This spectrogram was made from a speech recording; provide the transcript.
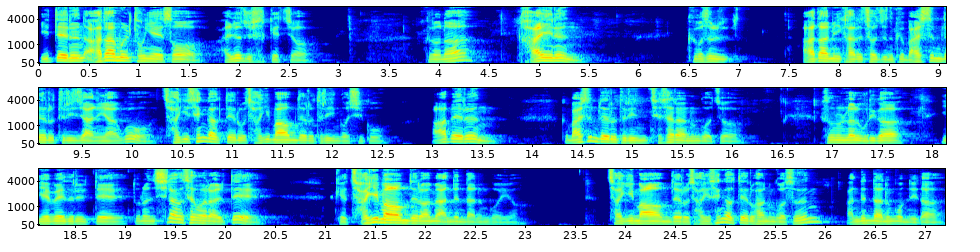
이때는 아담을 통해서 알려주셨겠죠. 그러나 가인은 그것을 아담이 가르쳐준 그 말씀대로 드리지 아니하고 자기 생각대로 자기 마음대로 드린 것이고 아벨은 그 말씀대로 드린 제사라는 거죠. 그래서 오늘날 우리가 예배 드릴 때 또는 신앙생활 할때 자기 마음대로 하면 안 된다는 거예요. 자기 마음대로 자기 생각대로 하는 것은 안 된다는 겁니다.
